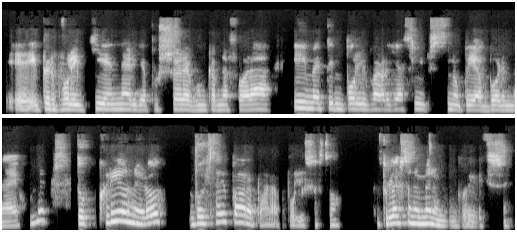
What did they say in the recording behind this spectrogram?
ε, υπερβολική ενέργεια που σωρεύουν καμιά φορά ή με την πολύ βαριά θλίψη την οποία μπορεί να έχουν. Το κρύο νερό βοηθάει πάρα πάρα πολύ σε αυτό. Τουλάχιστον εμένα μου βοήθησε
